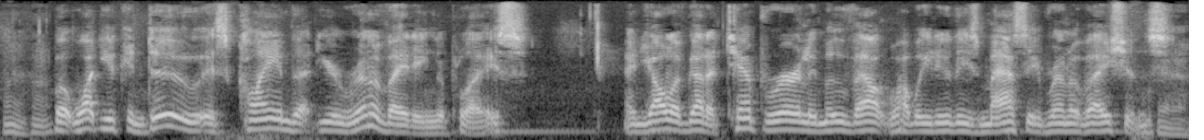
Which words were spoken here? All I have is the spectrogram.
hmm But what you can do is claim that you're renovating the place, and y'all have got to temporarily move out while we do these massive renovations. Yeah.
